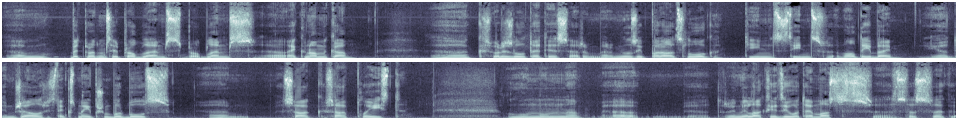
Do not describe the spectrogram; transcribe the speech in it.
Um, bet, protams, ir problēmas. Problēmas uh, ekonomikā, uh, kas var rezultēties ar, ar milzīgu parādu slogu Ķīnas, Ķīnas valdībai. Jo, diemžēl šis nekustamā īpašuma burbulis um, sāk, sāk plīst. Un, un, uh, tur ir lielāks iedzīvotāju masas, kas uh,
